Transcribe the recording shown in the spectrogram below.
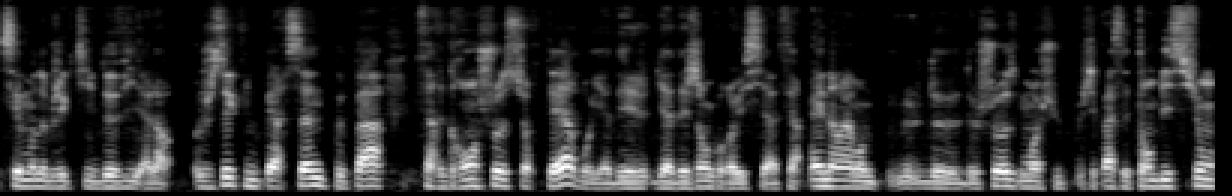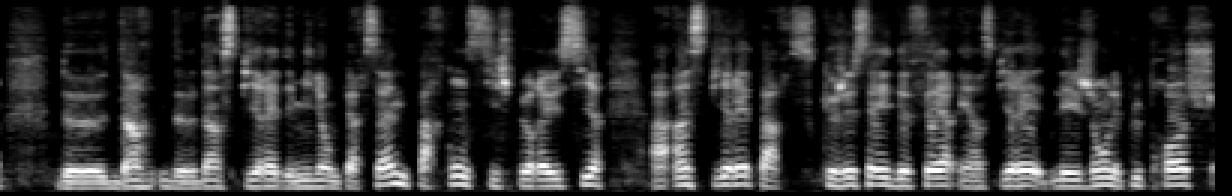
c'est mon objectif de vie. Alors, je sais qu'une personne peut pas faire grand chose sur Terre. Bon, il y a des, y a des gens qui ont réussi à faire énormément de, de choses. Moi, je n'ai pas cette ambition de, d'inspirer des millions de personnes. Par contre, si je peux réussir à inspirer par ce que j'essaye de faire et inspirer les gens les plus proches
